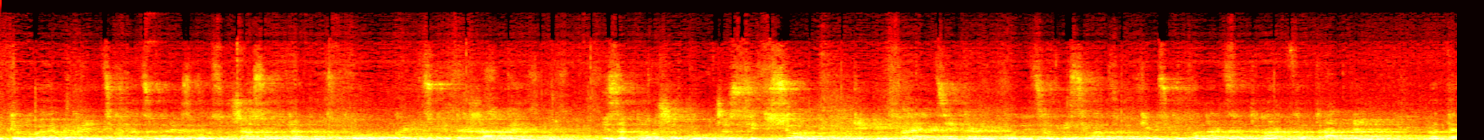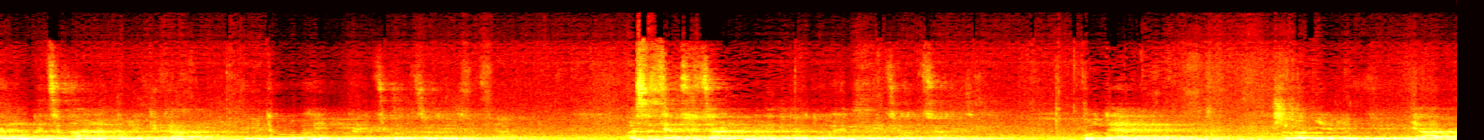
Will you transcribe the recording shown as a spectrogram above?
ідеологія українського націоналізму на сучасному етапі розбудови української держави і запрошую до участі в сьомій конференції, яка відбудеться у місті Івано-Франківську 12-13 травня на тему Національна політика і ідеології українського націоналізму. Асоціація соціальна політика і ідеологія українського націоналізму. По темі. Друзі, я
